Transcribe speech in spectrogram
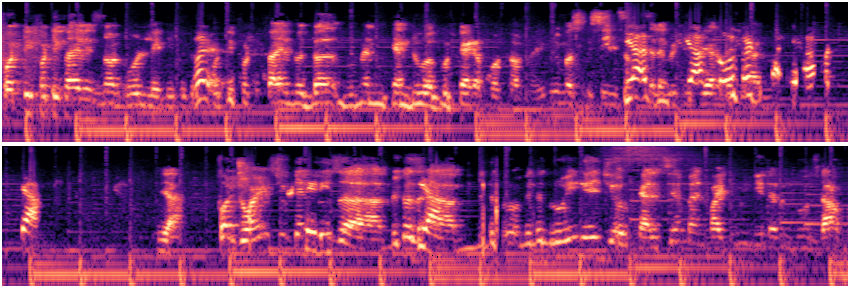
40 45 is not old lady because Well- 40 45 a girl, women can do a good kind of workout right you must be seeing some Yeah, celebrities yeah, they are closer. very hard. Yeah, yeah. yeah for joints you can use uh, because Yeah. uh, with, the, with the growing age your calcium and vitamin D level goes down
